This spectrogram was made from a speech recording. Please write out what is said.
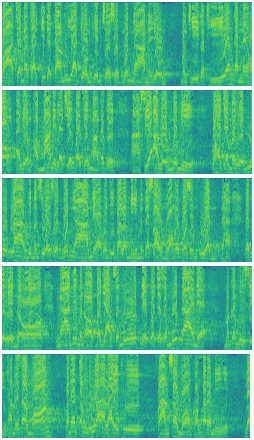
กว่าจะมาจัดกิจกรรมที่ญาติโยมเห็นสวยสดงดงามในโยม บางทีก็เถียงกันในห้องไอ้เรื่องธรรมะนี่แหละเถียงไปเถียงมาก็เกิดเสียอารมณ์ก็มีกว่าจะมาเห็นรูปร่างที่มันสวยสดงดงามเนี่ยบางทีบารมีมันก็เศร้าหมองไม่พอสมควรนะก็จะเห็นว่าอ๋องานที่มันออกมาอย่าง smooth เนี่ยกว่าจะ smooth ได้เนี่ยมันก็มีสิ่งทำให้เศร้าหมอง เพราะนั้นต้องรู้ว่าอะไรคือ ความเศร้าหมองของบารมี และ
